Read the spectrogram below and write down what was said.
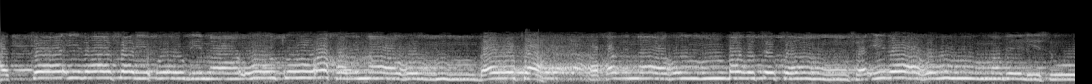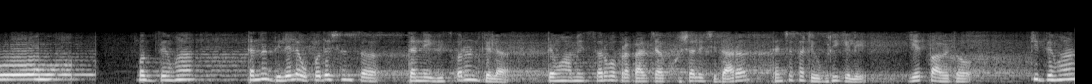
فلما نسوا ما ذكروا به فتحنا عليهم أبواب كل شيء حتى إذا فرحوا بما أوتوا أخذناهم بغتة أخذناهم بغتة فإذا هم مبلسون मग जेव्हा त्यांना दिलेल्या उपदेशांचं त्यांनी विस्मरण केलं तेव्हा आम्ही सर्व प्रकारच्या खुशालीची दारं त्यांच्यासाठी उघडी केली येत पावेतो की जेव्हा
